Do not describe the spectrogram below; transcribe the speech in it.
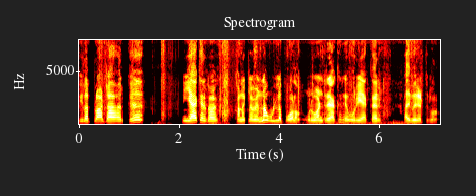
இதெல்லாம் பிளாட்டாக இருக்குது நீ ஏக்கர் கணக்கில் வேணுன்னா உள்ளே போகலாம். ஒரு ஒன்றரை ஏக்கரு ஒரு ஏக்கர் அதுமாரி எடுத்துக்கலாம்.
